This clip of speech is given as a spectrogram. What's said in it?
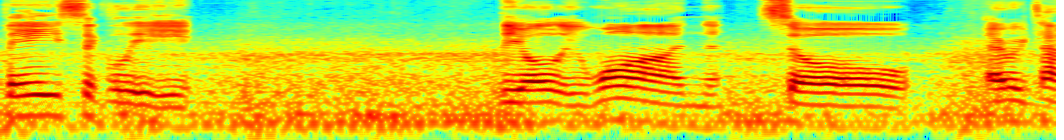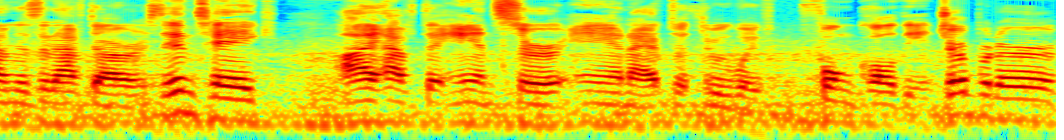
basically the only one, so every time there's an after hours intake, I have to answer and I have to three way phone call the interpreter.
